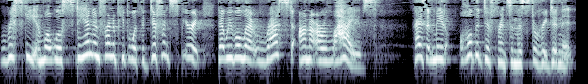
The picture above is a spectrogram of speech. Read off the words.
risky and what will stand in front of people with a different spirit that we will let rest on our lives. Guys, it made all the difference in this story, didn't it?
